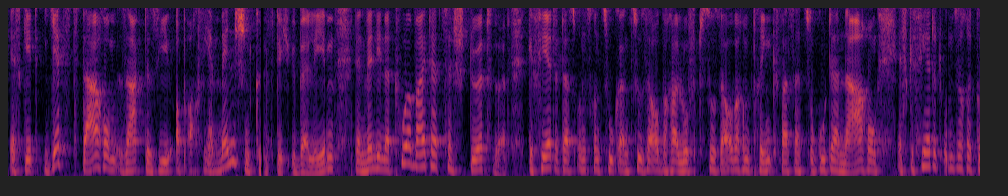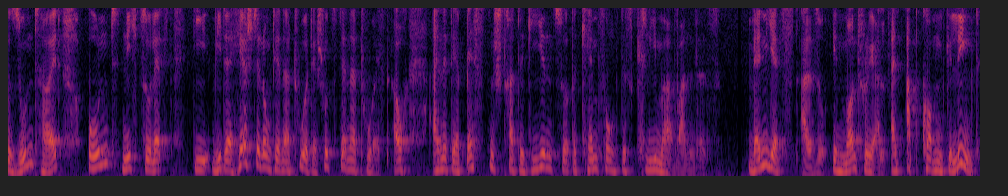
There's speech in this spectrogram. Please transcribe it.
Es geht jetzt darum, sagte sie, ob auch wir Menschen künftig überleben. Denn wenn die Natur weiter zerstört wird, gefährdet das unseren Zugang zu sauberer Luft, zu sauberem Trinkwasser, zu guter Nahrung. Es gefährdet unsere Gesundheit und nicht zuletzt die Wiederherstellung der Natur, der Schutz der Natur ist auch eine der besten Strategien zur Bekämpfung des Klimawandels. Wenn jetzt also in Montreal ein Abkommen gelingt,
